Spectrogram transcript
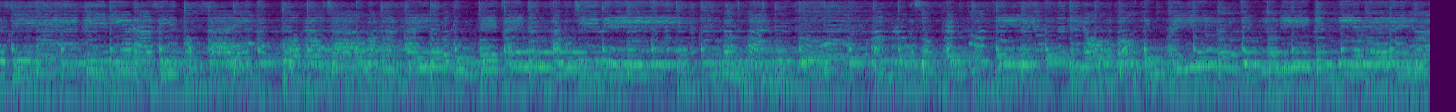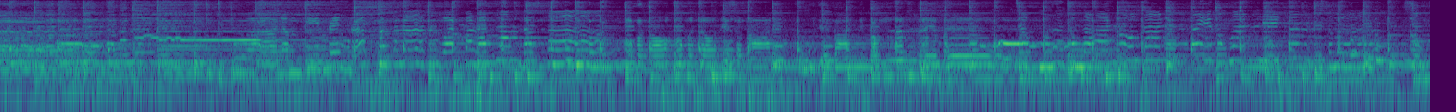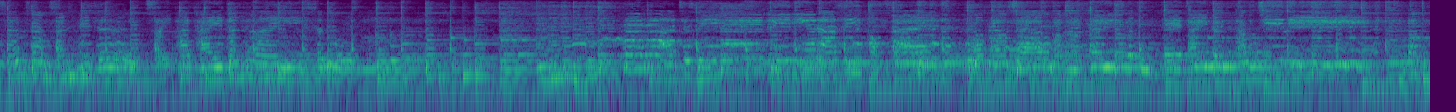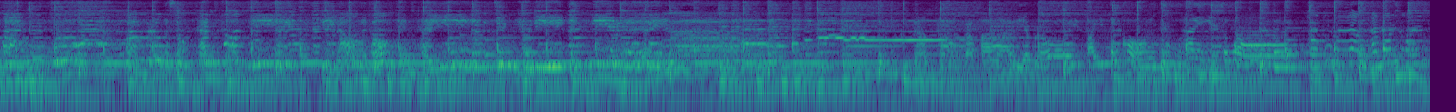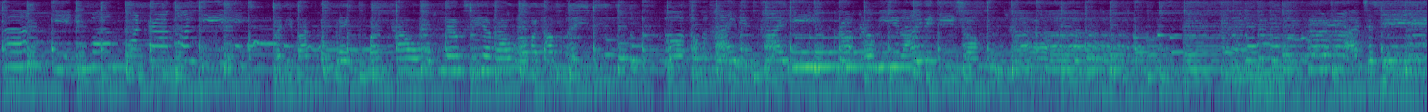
to see. พบเจ้าเทศบาลผู้ใหญ่บ้านกำนันในอำเภอจับมือทำงานร่วมกันให้ทุวันดีขึ้นเสมอ ส่งเสริมสร้างสรรค์ให้เธอ ใส่ผ้าไทยกันให้สนุกพระราชสี ช่องทางพระราชสี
